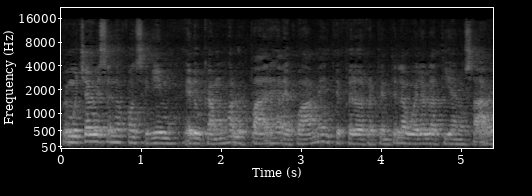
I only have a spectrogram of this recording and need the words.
Pues muchas veces nos conseguimos, educamos a los padres adecuadamente, pero de repente la abuela o la tía no sabe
